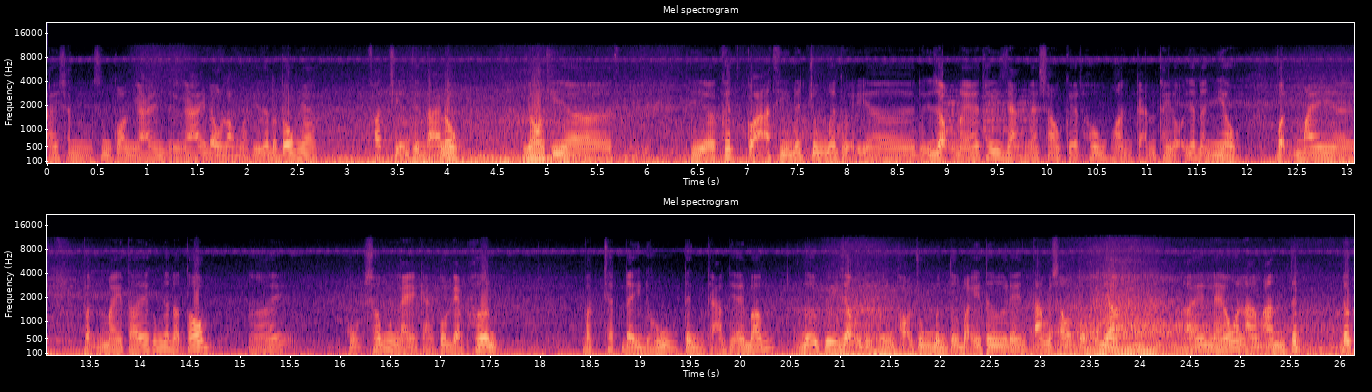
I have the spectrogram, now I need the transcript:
Đấy sinh, sinh con gái gái đầu lòng thì rất là tốt nhá. Phát triển tiền tài luôn rồi thì ờ, thì ờ, kết quả thì nói chung với tuổi ờ, tuổi dậu này thấy rằng sau kết hôn hoàn cảnh thay đổi rất là nhiều vận may vận may tới cũng rất là tốt. Đấy cuộc sống ngày càng tốt đẹp hơn vật chất đầy đủ tình cảm thì êm ấm. Nữ quý dậu thì hưởng thọ trung bình từ 74 đến 86 tuổi nhá. Đấy, nếu mà làm ăn tích đức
